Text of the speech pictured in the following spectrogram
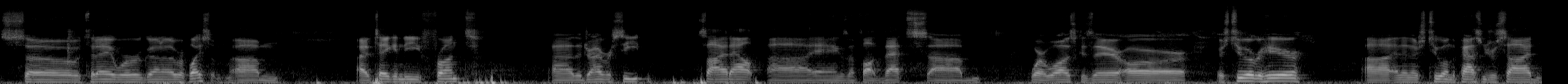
So today we're gonna replace them. I've taken the front, uh, the driver's seat side out, uh, and because I thought that's um, where it was, because there are there's two over here, uh, and then there's two on the passenger side.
